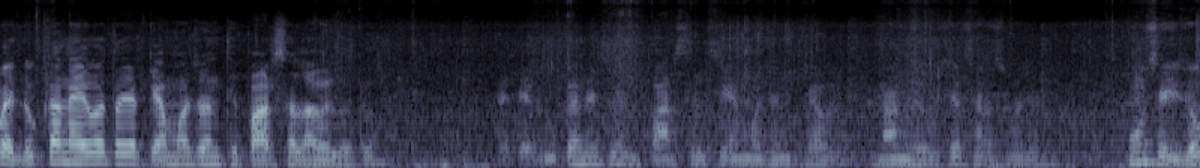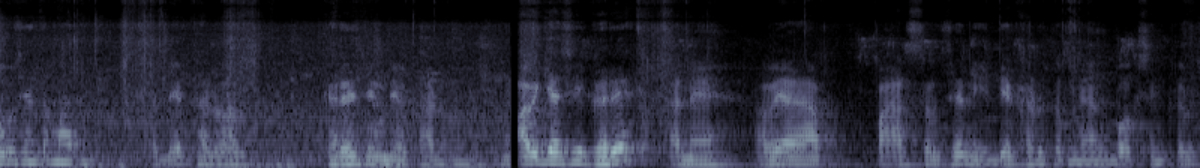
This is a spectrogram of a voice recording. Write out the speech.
ભાઈ દુકાન આવ્યો તો એક એમેઝોનથી પાર્સલ આવેલું હતું. ત્યાં દુકાને છે ને પાર્સલ છે એમેઝોનથી આવેલું. નાનું એવું છે સરસ મજાનું. શું છે એ જોવું છે તમારે? તો દેખાડો હાલ. ઘરે જઈને દેખાડો આવી ગયા છીએ ઘરે અને હવે આ પાર્સલ છે ને એ દેખાડું તમને અનબોક્સિંગ કરું.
